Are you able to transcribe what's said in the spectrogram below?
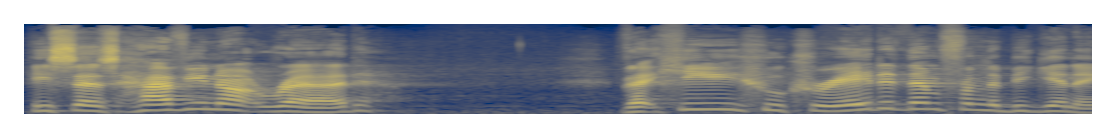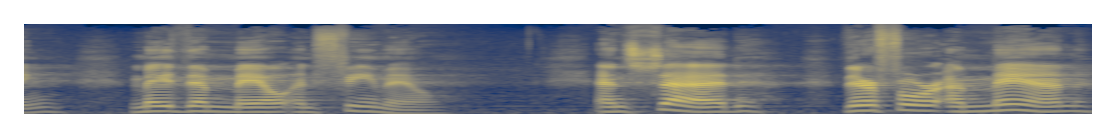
He says, Have you not read that he who created them from the beginning made them male and female? And said, Therefore, a man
